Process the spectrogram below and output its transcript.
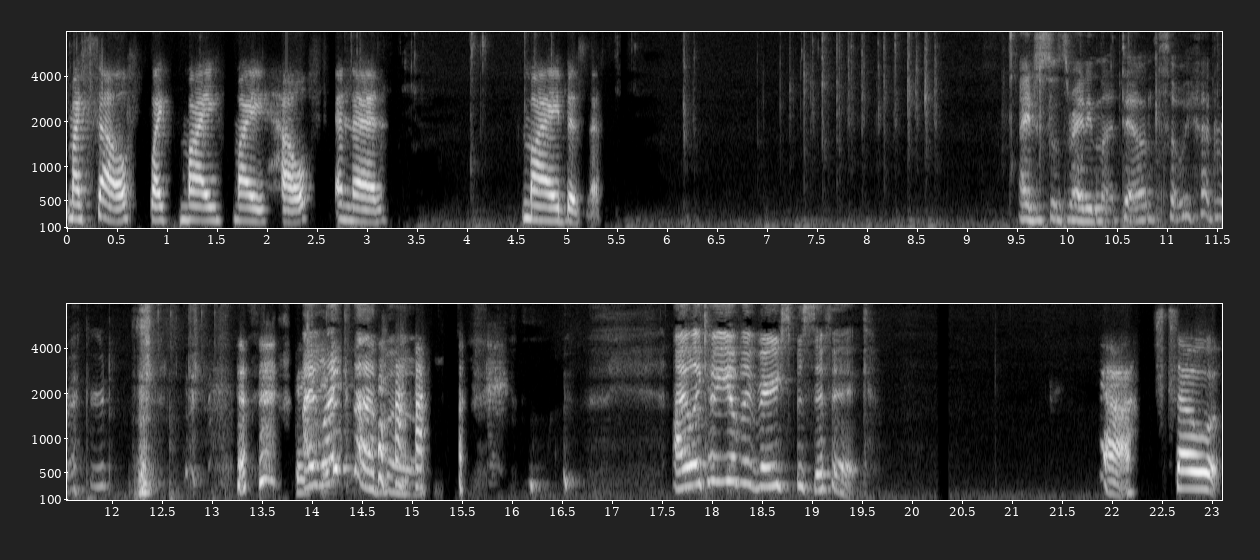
myself, like my my health, and then my business. I just was writing that down so we had record. I like that though. I like how you have it very specific. yeah so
